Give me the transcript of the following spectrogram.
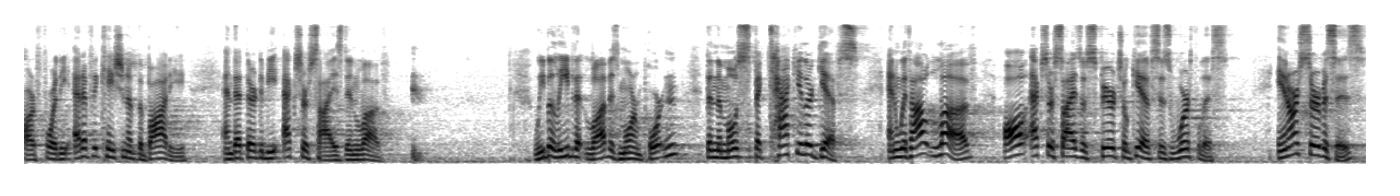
are for the edification of the body and that they're to be exercised in love. We believe that love is more important than the most spectacular gifts. And without love, all exercise of spiritual gifts is worthless. In our services,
